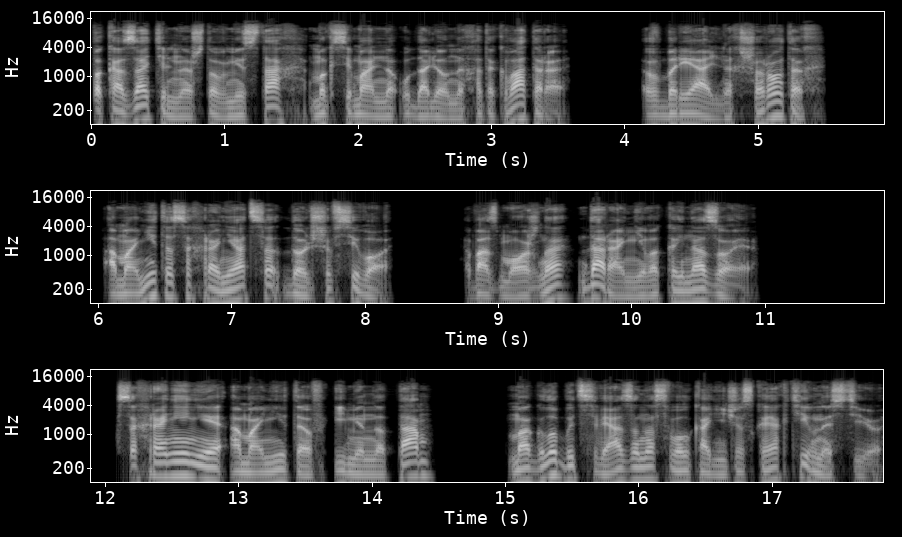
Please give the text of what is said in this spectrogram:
Показательно, что в местах, максимально удаленных от экватора, в бореальных широтах, аммониты сохранятся дольше всего, возможно, до раннего кайнозоя. Сохранение аммонитов именно там могло быть связано с вулканической активностью,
